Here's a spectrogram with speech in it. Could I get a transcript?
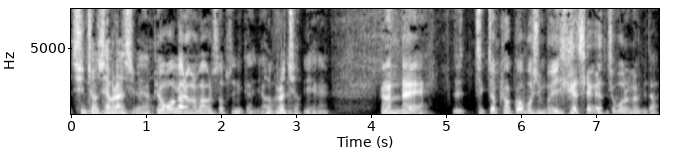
신촌 세브란스 예. 병원. 병원 가는 걸 막을 수 없으니까요. 어, 그렇죠. 예. 그런데 직접 겪어보신 분이니까 제가 여쭤보는 겁니다.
